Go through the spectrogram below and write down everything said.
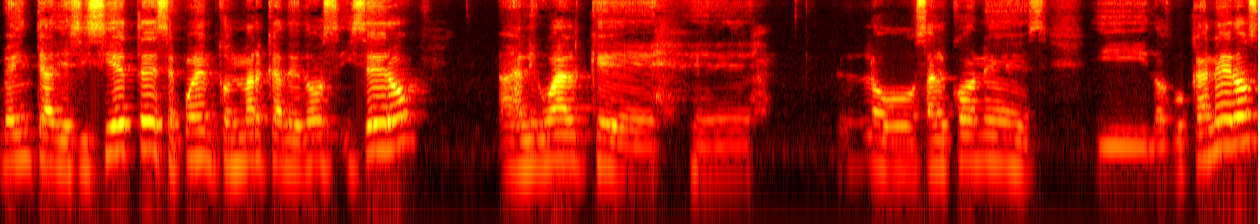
20 a 17, se ponen con marca de 2 y 0, al igual que eh, los halcones y los bucaneros.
